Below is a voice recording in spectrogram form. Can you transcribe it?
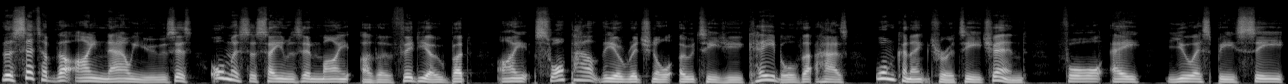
The setup that I now use is almost the same as in my other video, but I swap out the original OTG cable that has one connector at each end for a USB-C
